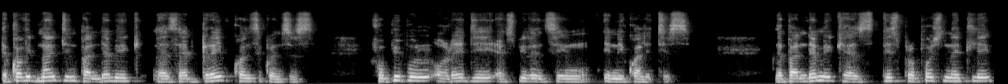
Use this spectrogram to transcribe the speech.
The COVID 19 pandemic has had grave consequences for people already experiencing inequalities. The pandemic has disproportionately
